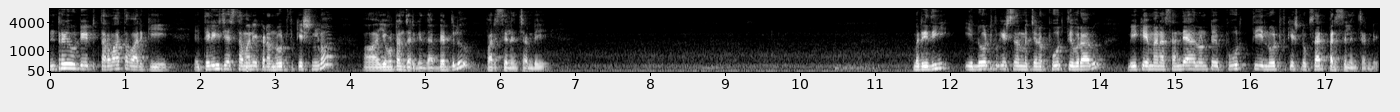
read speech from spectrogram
ఇంటర్వ్యూ డేట్ తర్వాత వారికి తెలియజేస్తామని ఇక్కడ నోటిఫికేషన్లో ఇవ్వటం జరిగింది. అభ్యర్థులు పరిశీలించండి. మరి ఇది ఈ నోటిఫికేషన్ సంబంధించిన పూర్తి వివరాలు. మీకేమైనా సందేహాలు ఉంటే పూర్తి నోటిఫికేషన్ ఒకసారి పరిశీలించండి.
